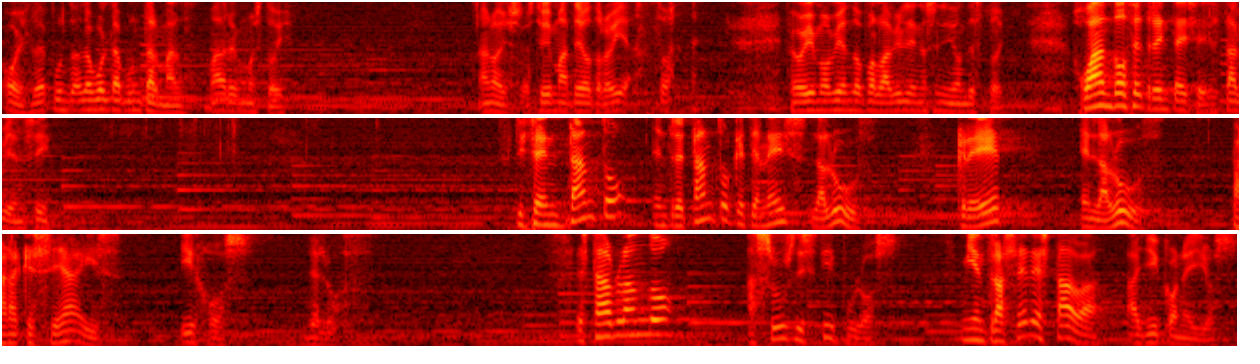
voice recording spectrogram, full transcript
Hoy lo, he, vuelto a apuntar mal. Madre, ¿cómo estoy? Ah, no, estoy en Mateo otro. Me voy moviendo por la Biblia y no sé ni dónde estoy. Juan 12, 36, está bien, sí. Dice, en tanto, entre tanto que tenéis la luz, creed en la luz para que seáis hijos de luz. Está hablando a sus discípulos mientras él estaba allí con ellos.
